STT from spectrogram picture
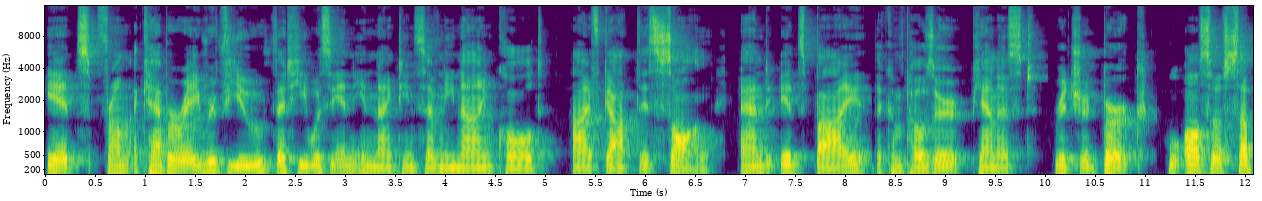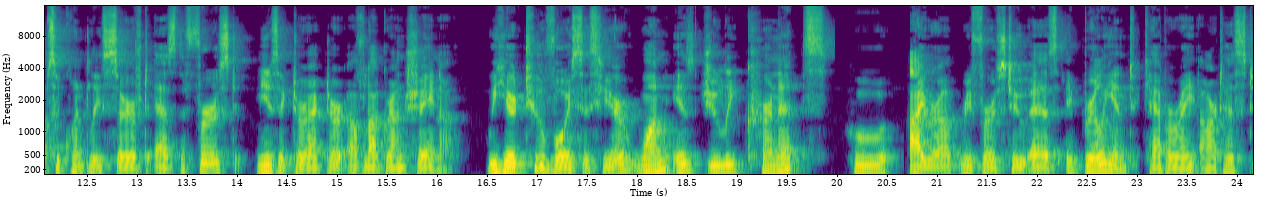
It's from a cabaret review that he was in in 1979 called I've Got This Song. And it's by the composer pianist Richard Burke, who also subsequently served as the first music director of La Gran Scena. We hear two voices here. One is Julie Kernitz, who Ira refers to as a brilliant cabaret artist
